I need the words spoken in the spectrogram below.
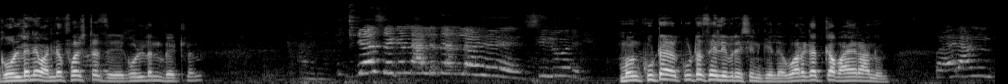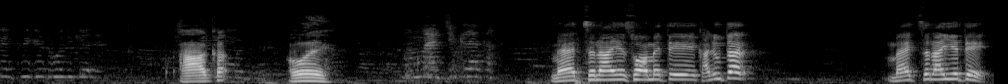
गोल्डन आहे म्हणलं फर्स्टच आहे. गोल्डन भेटलं ना? ज्या सेकंड आले त्यांना हे सिल्वर आहे. मग कुठं कुठं सेलिब्रेशन केलं? वर्गात का बाहेर आणून? बाहेर आणून ते क्रिकेटमध्ये केले. हा का? होय. मॅच नाही आहे स्वामी ते. खाली उतर. मॅचचं नाहीये ते.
